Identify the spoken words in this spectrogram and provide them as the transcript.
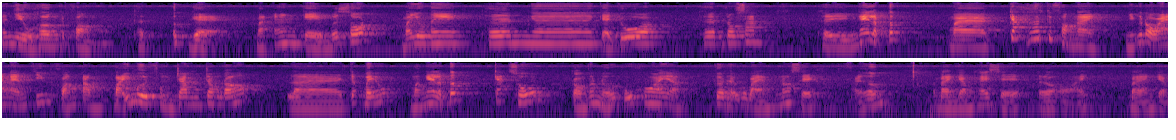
Nó nhiều hơn cái phần thịt ức gà. Mà ăn kèm với sốt mayonnaise thêm uh, cà chua thêm rau xanh. Thì ngay lập tức mà cắt hết cái phần này, những cái đồ ăn này nó chiếm khoảng tầm 70 phần trăm trong đó là chất béo. Mà ngay lập tức, cắt xuống, còn có nửa củ khoai à cơ thể của bạn nó sẽ phản ứng. Bạn cảm thấy sẽ tự ỏi, bạn cảm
